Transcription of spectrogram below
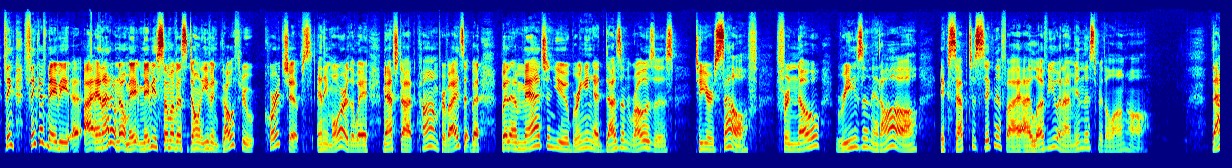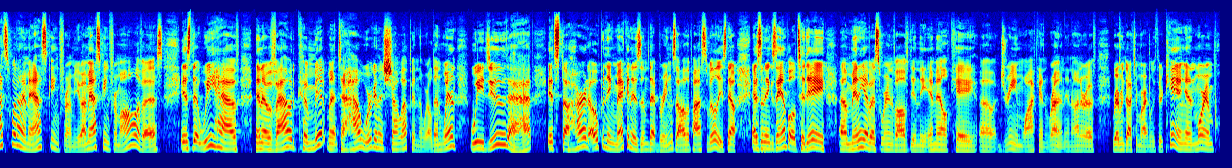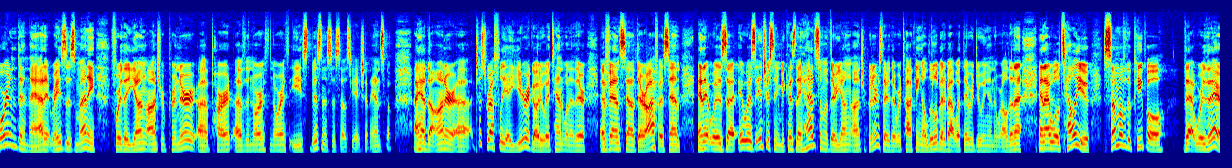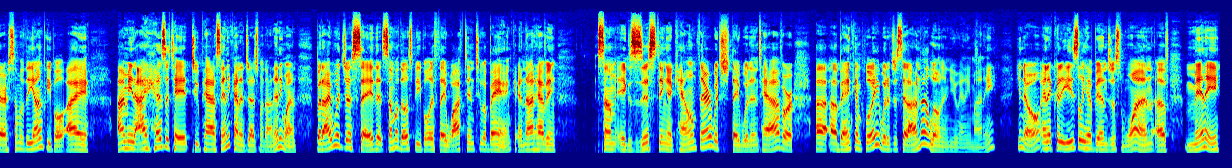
Think, think of maybe, uh, I, and I don't know, may, maybe some of us don't even go through courtships anymore the way Match.com provides it. But, but imagine you bringing a dozen roses to yourself for no reason at all except to signify, I love you and I'm in this for the long haul. That's what I'm asking from you. I'm asking from all of us is that we have an avowed commitment to how we're going to show up in the world. And when we do that, it's the heart opening mechanism that brings all the possibilities. Now, as an example, today, uh, many of us were involved in the MLK uh, Dream Walk and Run in honor of Reverend Dr. Martin Luther King. And more important than that, it raises money for the young entrepreneur uh, part of the North North Northeast Business Association. And so I had the honor uh, just roughly a year ago to attend one of their events down at their office. And, and it, was, uh, it was interesting because they had some of their young entrepreneurs there that were talking a little bit about what they were doing in the world. And I, and I will tell you, some of the people that were there, some of the young people, I, I mean, I hesitate to pass any kind of judgment on anyone, but I would just say that some of those people, if they walked into a bank and not having some existing account there, which they wouldn't have, or a, a bank employee would have just said, I'm not loaning you any money, you know, and it could easily have been just one of many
